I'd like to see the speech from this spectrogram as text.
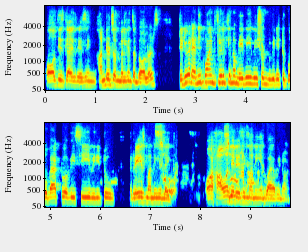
all these guys raising hundreds of millions of dollars. Did you at any mm-hmm. point feel you know maybe we should we need to go back to a VC, we need to raise money, so, like, or how are so, they raising money and why are we not?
